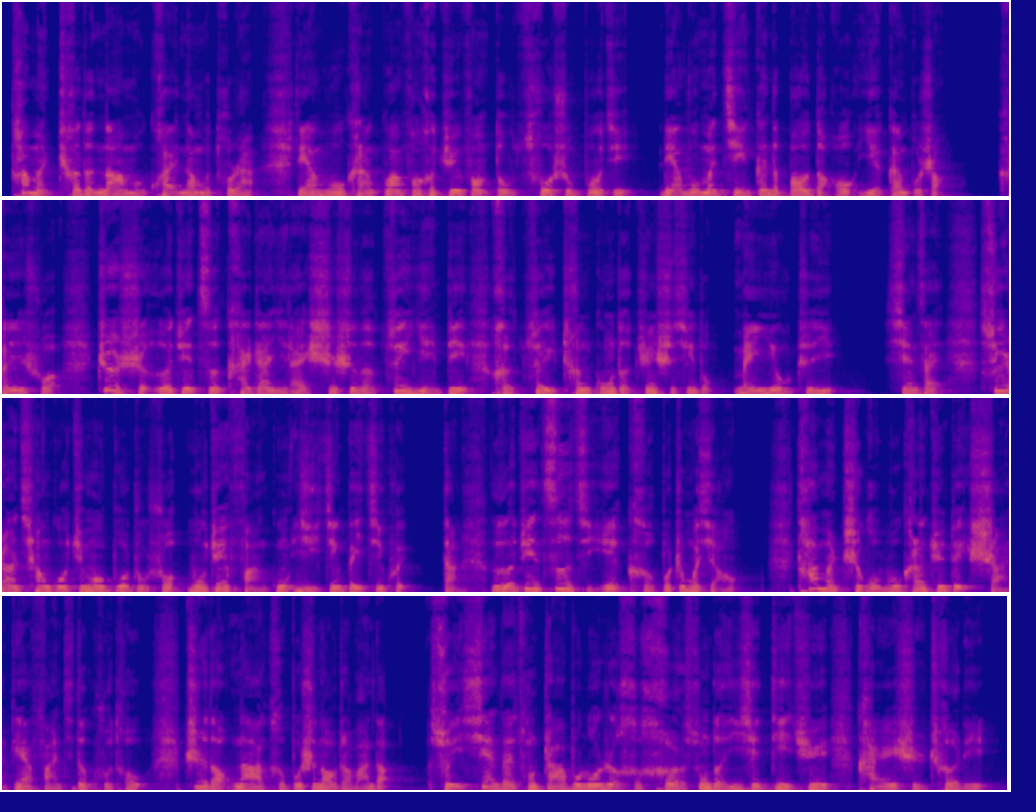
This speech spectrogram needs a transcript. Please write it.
他们撤得那么快那么突然，连乌克兰官方和军方都措手不及，连我们紧跟的报道也跟不上。可以说，这是俄军自开战以来实施的最隐蔽和最成功的军事行动，没有之一。现在虽然强国军盟博主说乌军反攻已经被击溃，但俄军自己可不这么想。他们吃过乌克兰军队闪电反击的苦头，知道那可不是闹着玩的。所以现在从扎波罗热和赫尔松的一些地区开始撤离。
